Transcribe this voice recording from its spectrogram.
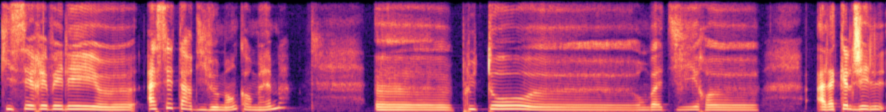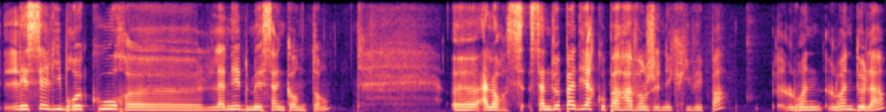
qui s'est révélée assez tardivement quand même. plutôt, on va dire, à laquelle j'ai laissé libre cours euh, l'année de mes 50 ans. Euh, alors, ça ne veut pas dire qu'auparavant je n'écrivais pas, loin, de là.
